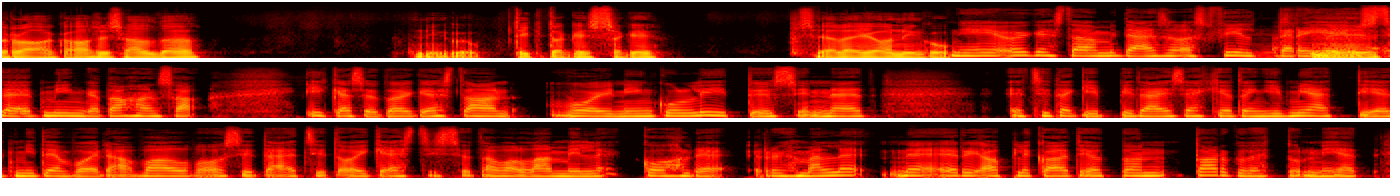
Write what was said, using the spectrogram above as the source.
raakaa sisältöä, niin kuin TikTokissakin, siellä ei ole niin kuin... Niin ei oikeastaan ole mitään sellaista filtteriä, niin. se, että minkä tahansa ikäiset oikeastaan voi niin kuin liittyä sinne, että että sitäkin pitäisi ehkä jotenkin miettiä, että miten voidaan valvoa sitä, että sitten oikeasti se tavallaan mille kohderyhmälle ne eri applikaatiot on tarkoitettu niin, että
